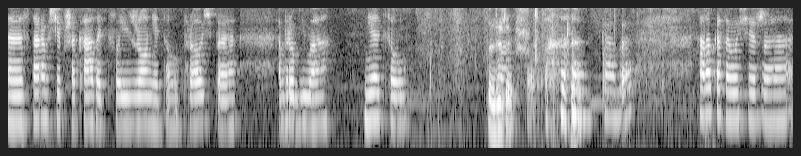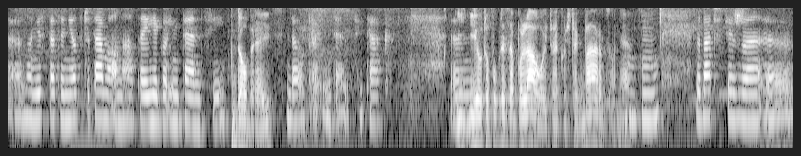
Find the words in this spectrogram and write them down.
E, Starał się przekazać swojej żonie tą prośbę, aby robiła nieco słabszą kawę. Ale okazało się, że e, no niestety nie odczytała ona tej jego intencji, Dobrej. dobrej intencji, tak. I, I ją to w ogóle zabolało i to jakoś tak bardzo, nie? Mhm. Zobaczcie, że e,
